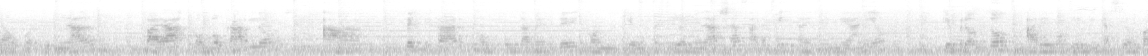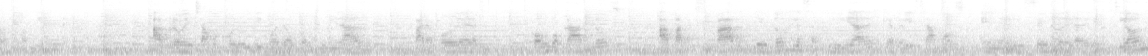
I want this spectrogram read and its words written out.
la oportunidad para convocarlos a festejar conjuntamente con quienes reciben medallas a la fiesta de fin de año, que pronto haremos la invitación correspondiente. Aprovechamos por último la oportunidad para poder convocarlos a participar de todas las actividades que realizamos en el seno de la delegación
